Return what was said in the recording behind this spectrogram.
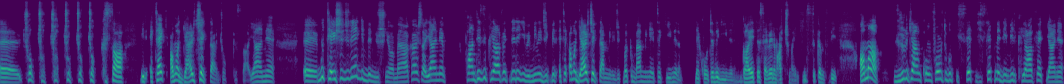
Eee, çok, çok, çok, çok, çok, çok kısa bir etek ama gerçekten çok kısa. Yani, eee, bu teşhirciliğe girdiğini düşünüyorum ben arkadaşlar. Yani fantezi kıyafetleri gibi minicik bir etek ama gerçekten minicik. Bakın ben mini etek giyinirim, dekolte de giyinirim. Gayet de severim açmayı, hiç sıkıntı değil. Ama yürürken comfortable hisset hissetmediğim bir kıyafet, yani,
